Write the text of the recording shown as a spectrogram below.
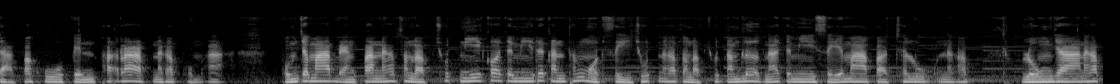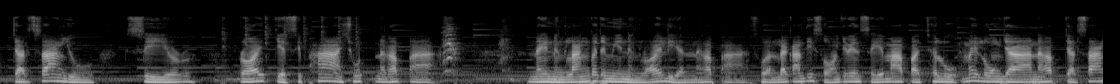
จากพระครูเป็นพระราชนะครับ ผมอ่าผมจะมาแบ่งปันนะครับสำหรับชุดนี้ก็จะมีด้วยกันทั้งหมด 4 ชุดนะครับสำหรับชุดน้ำเลิกนะจะมีเสมาปัจฉลุนะครับลงยานะครับจัดสร้างอยู่ 475 ชุดนะครับอ่า ในหนึ่งลังก็จะมี 100 เหรียญนะครับอ่าส่วนรายการที่ 2 จะเป็นเสมาปัจฉลุไม่ลงยานะครับ จัดสร้าง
